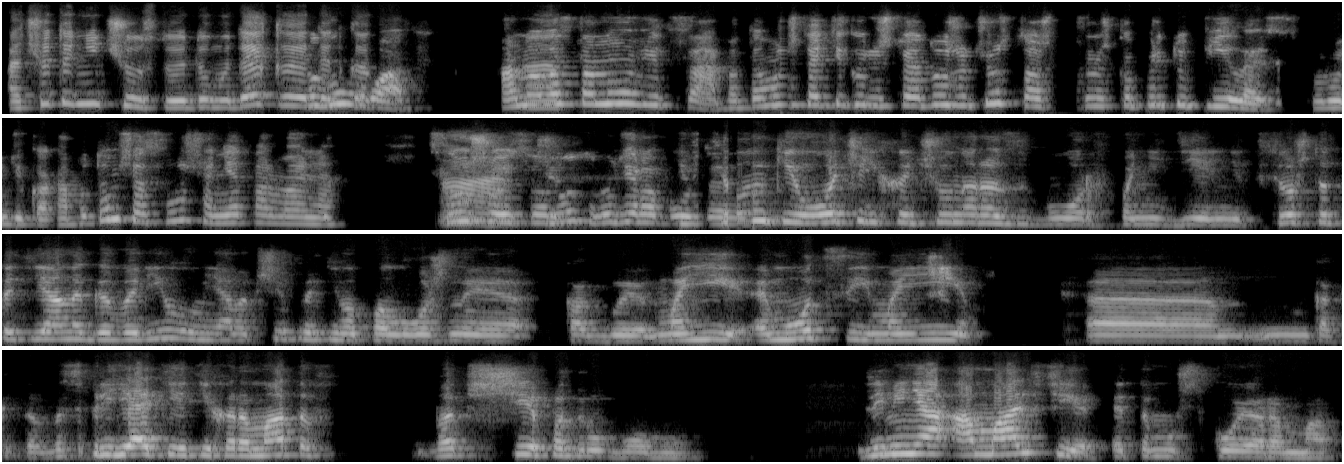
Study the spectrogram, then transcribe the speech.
а что-то не чувствую, думаю, дай-ка Ну как- вот, оно Да. восстановится, потому что я тебе говорю, что я тоже чувствовала, что немножко притупилась вроде как, а потом сейчас слушаю, нет, нормально. Слушаю А, нос, вроде работает. Девчонки, очень хочу на разбор в понедельник. Все, что Татьяна говорила, у меня вообще противоположные, как бы, мои эмоции, мои, как это, восприятие этих ароматов вообще по-другому. Для меня Амальфи – это мужской аромат.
